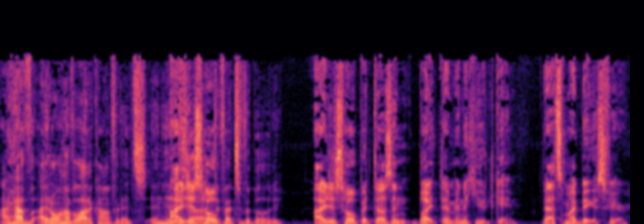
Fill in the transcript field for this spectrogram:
I have I don't have a lot of confidence in his I just uh, hope, defensive ability. I just hope it doesn't bite them in a huge game. That's my biggest fear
